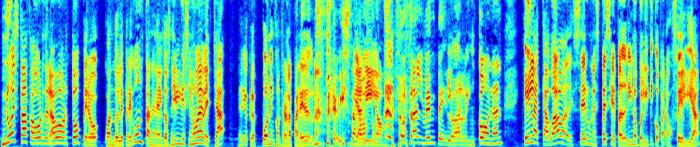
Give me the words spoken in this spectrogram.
no está a favor del aborto, pero cuando le preguntan en el 2019, ya medio que lo ponen contra la pared de una entrevista. Ya dilo. Totalmente lo arrinconan. Él acababa de ser una especie de padrino político para Ofelia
